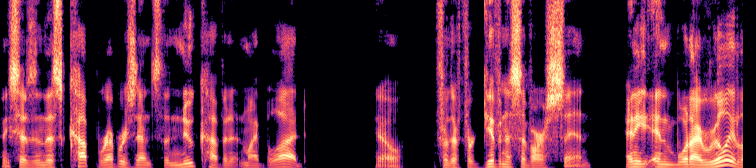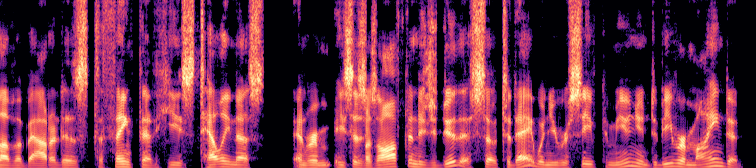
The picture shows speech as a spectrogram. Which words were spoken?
And he says, And this cup represents the new covenant in my blood, you know, for the forgiveness of our sin. And he and what I really love about it is to think that he's telling us and he says as often as you do this. So today when you receive communion to be reminded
